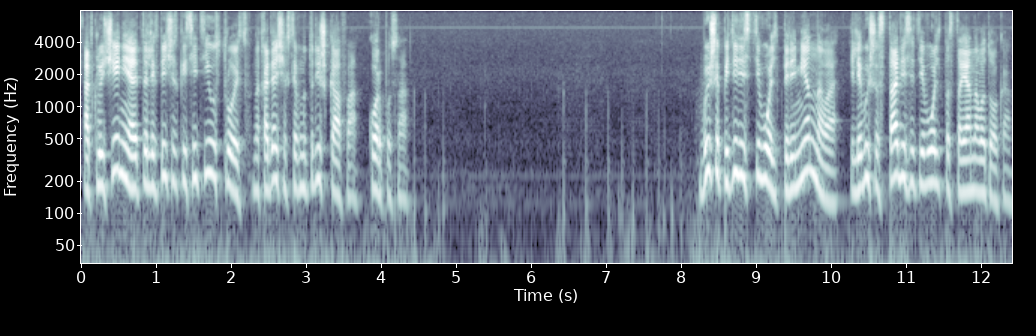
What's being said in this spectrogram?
отключение от электрической сети устройств, находящихся внутри шкафа, корпуса. Выше 50 вольт переменного или выше 110 вольт постоянного тока.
